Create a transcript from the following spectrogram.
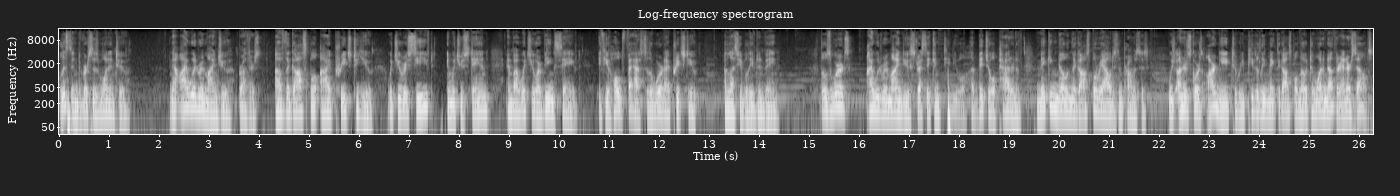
listen to verses 1 and 2. Now I would remind you, brothers, of the gospel I preached to you, which you received, in which you stand, and by which you are being saved, if you hold fast to the word I preached to you, unless you believed in vain. Those words I would remind you stress a continual, habitual pattern of making known the gospel realities and promises, which underscores our need to repeatedly make the gospel known to one another and ourselves.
